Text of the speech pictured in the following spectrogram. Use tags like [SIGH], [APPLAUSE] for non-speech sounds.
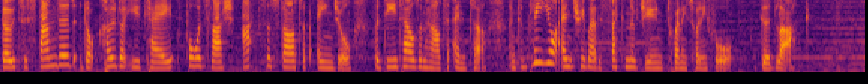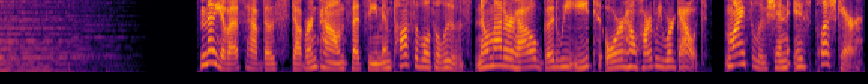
Go to standard.co.uk forward slash AXA Startup Angel for details on how to enter and complete your entry by the 2nd of June 2024. Good luck. Many of us have those stubborn pounds that seem impossible to lose, no matter how good we eat or how hard we work out. My solution is PlushCare.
